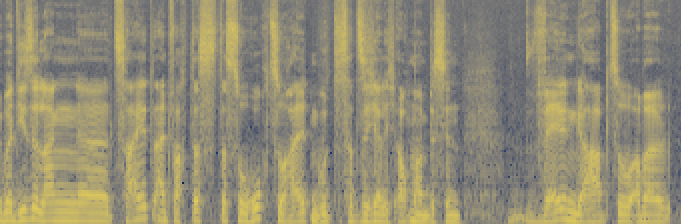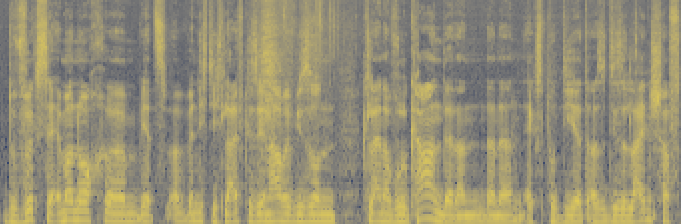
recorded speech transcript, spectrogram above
über diese lange Zeit einfach das, das so hoch zu halten. Gut, das hat sicherlich auch mal ein bisschen Wellen gehabt, so, aber du wirkst ja immer noch, ähm, jetzt, wenn ich dich live gesehen habe, wie so ein kleiner Vulkan, der dann, dann, dann explodiert. Also diese Leidenschaft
